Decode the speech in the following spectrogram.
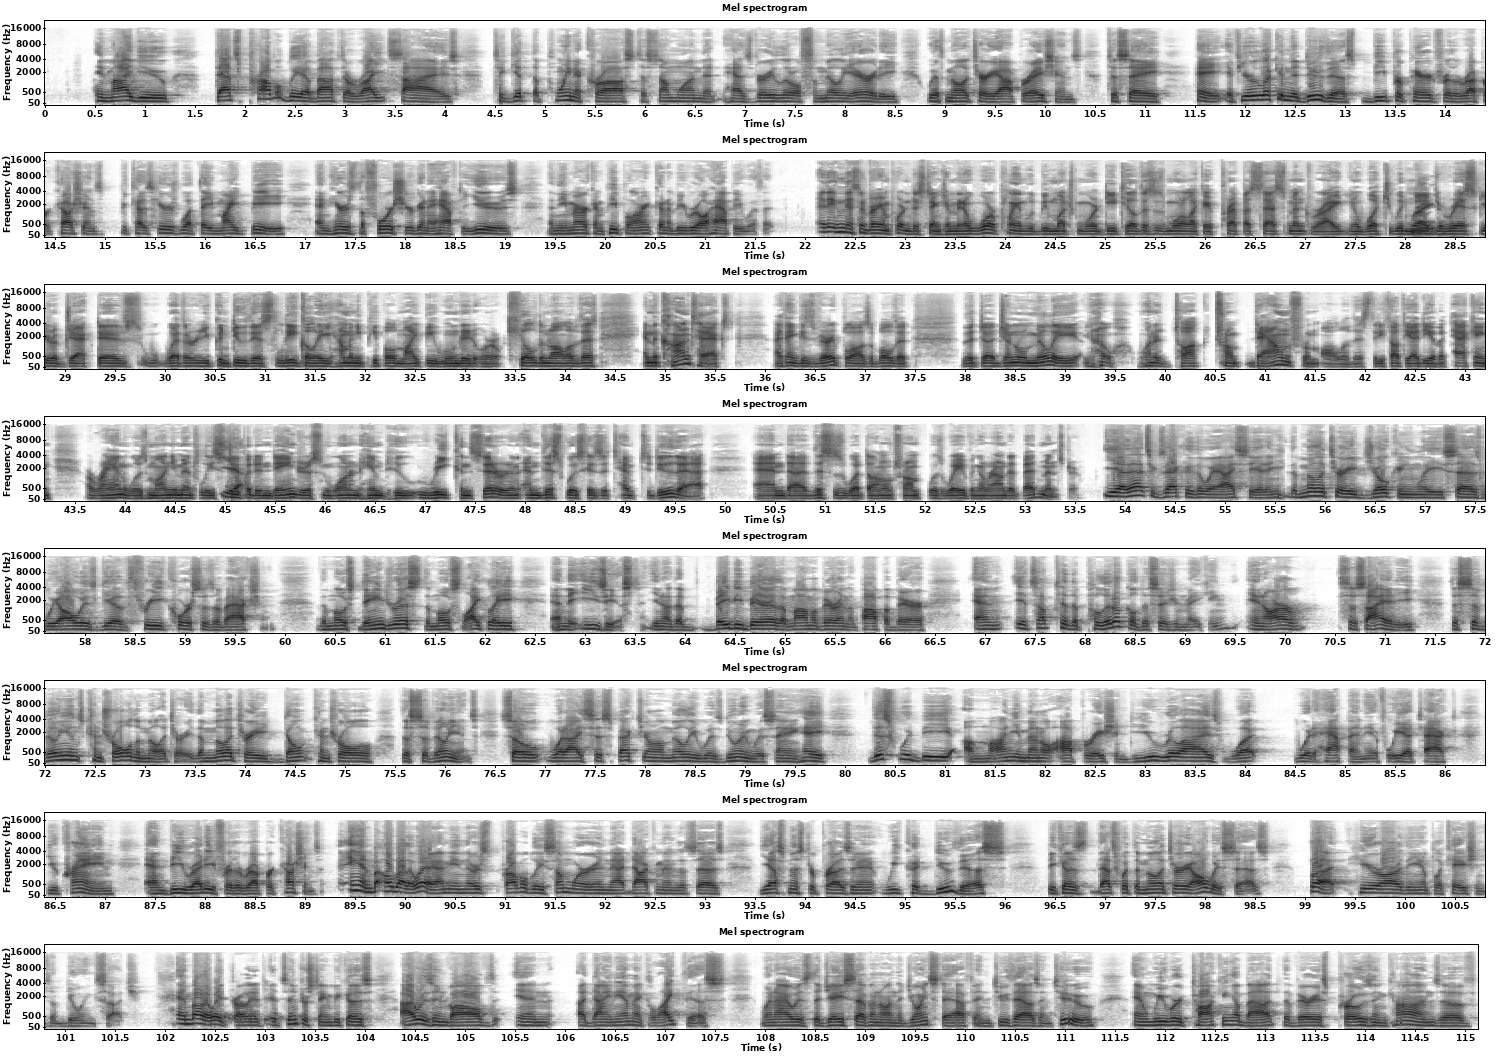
In my view, that's probably about the right size to get the point across to someone that has very little familiarity with military operations to say, hey, if you're looking to do this, be prepared for the repercussions because here's what they might be, and here's the force you're going to have to use, and the American people aren't going to be real happy with it. I think that's a very important distinction. I mean, a war plan would be much more detailed. This is more like a prep assessment, right? You know, what you would need right. to risk, your objectives, whether you can do this legally, how many people might be wounded or killed in all of this. And the context, I think, is very plausible that that uh, General Milley, you know, wanted to talk Trump down from all of this. That he thought the idea of attacking Iran was monumentally stupid yeah. and dangerous, and wanted him to reconsider. And, and this was his attempt to do that And uh, this is what Donald Trump was waving around at Bedminster. Yeah, that's exactly the way I see it. And the military jokingly says we always give three courses of action the most dangerous, the most likely, and the easiest. You know, the baby bear, the mama bear, and the papa bear. And it's up to the political decision making in our society. The civilians control the military. The military don't control the civilians. So what I suspect General Milley was doing was saying, hey, this would be a monumental operation. Do you realize what would happen if we attacked Ukraine and be ready for the repercussions? And oh, by the way, I mean, there's probably somewhere in that document that says, yes, Mr. President, we could do this because that's what the military always says. But here are the implications of doing such. And by the way, Charlie, it's interesting because I was involved in a dynamic like this when I was the J7 on the Joint Staff in 2002. And we were talking about the various pros and cons of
